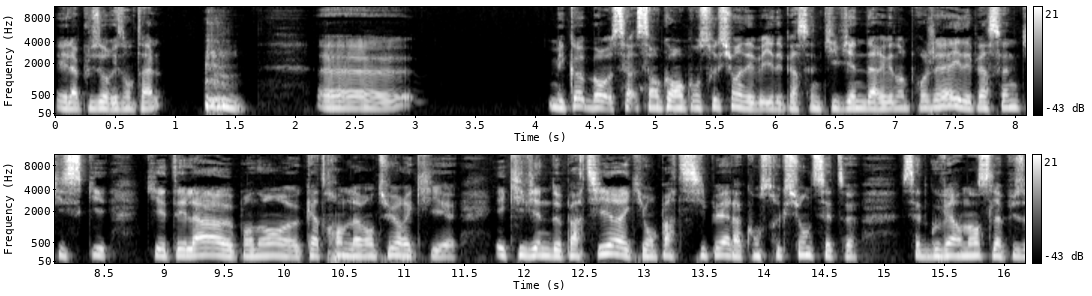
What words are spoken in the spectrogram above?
et la plus horizontale. euh, mais comme bon, c'est encore en construction. Il y, a des, personnes qui viennent d'arriver dans le projet, il y a des personnes qui qui, qui étaient là euh, pendant euh, quatre ans de l'aventure et qui et qui viennent de partir et qui ont participé à la construction de cette cette gouvernance la plus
